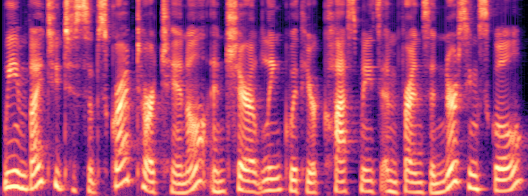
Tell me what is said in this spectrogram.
We invite you to subscribe to our channel and share a link with your classmates and friends in nursing school.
